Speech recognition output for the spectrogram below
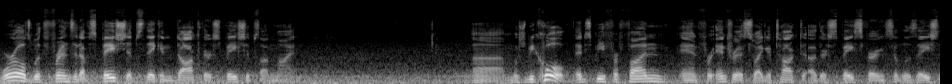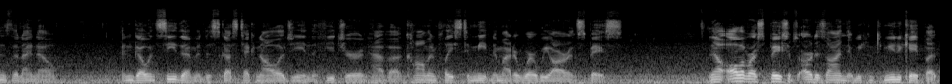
worlds with friends that have spaceships, they can dock their spaceships on mine um, which would be cool. It'd just be for fun and for interest, so I could talk to other spacefaring civilizations that I know and go and see them and discuss technology in the future and have a common place to meet no matter where we are in space. Now, all of our spaceships are designed that we can communicate, but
